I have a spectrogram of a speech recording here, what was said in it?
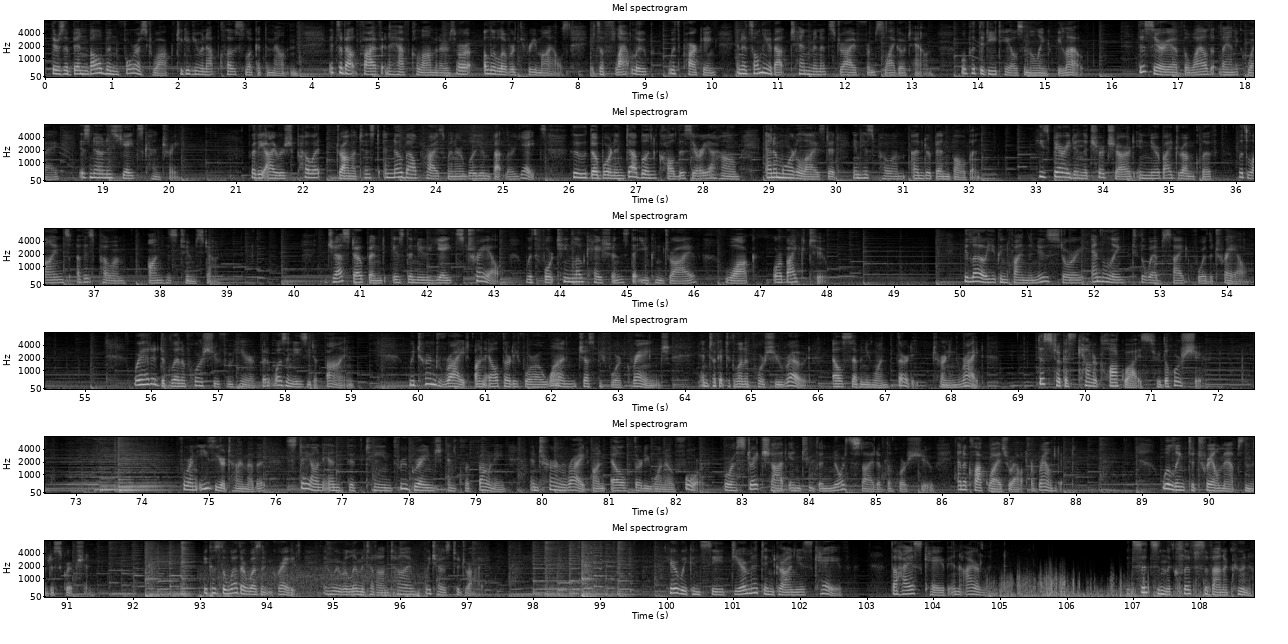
There's a Benbulben forest walk to give you an up close look at the mountain. It's about five and a half kilometers, or a little over three miles. It's a flat loop with parking, and it's only about 10 minutes' drive from Sligo town. We'll put the details in the link below. This area of the Wild Atlantic Way is known as Yeats Country. For the Irish poet, dramatist, and Nobel Prize winner William Butler Yeats, who, though born in Dublin, called this area home and immortalized it in his poem Under Benbulben. He's buried in the churchyard in nearby Drumcliff with lines of his poem on his tombstone. Just opened is the new Yeats Trail with 14 locations that you can drive, walk, or bike to. Below, you can find the news story and the link to the website for the trail. We're headed to Gleniff Horseshoe from here, but it wasn't easy to find. We turned right on L3401 just before Grange and took it to Gleniff Horseshoe Road, L7130, turning right. This took us counterclockwise through the horseshoe. For an easier time of it, stay on N15 through Grange and Cliffoney and turn right on L3104 for a straight shot into the north side of the horseshoe and a clockwise route around it. We'll link to trail maps in the description. Because the weather wasn't great and we were limited on time, we chose to drive. Here we can see Diarmuid and Grainne's cave, the highest cave in Ireland. It sits in the cliffs of Annacuna.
